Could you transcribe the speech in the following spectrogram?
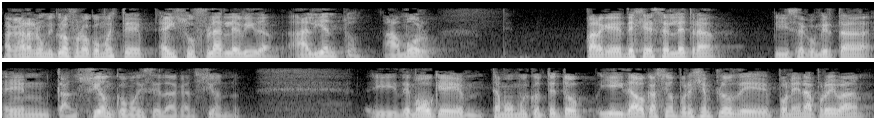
agarrar un micrófono como este e insuflarle vida, aliento, amor, para que deje de ser letra y se convierta en canción, como dice la canción. Y de modo que estamos muy contentos y da ocasión, por ejemplo, de poner a prueba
